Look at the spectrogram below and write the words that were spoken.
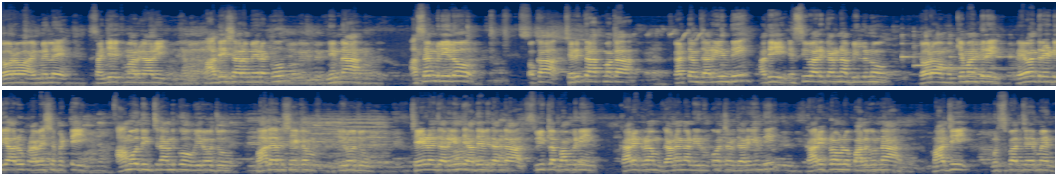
గౌరవ ఎమ్మెల్యే సంజయ్ కుమార్ గారి ఆదేశాల మేరకు నిన్న అసెంబ్లీలో ఒక చరిత్రాత్మక ఘట్టం జరిగింది. అది ఎస్సీ వారికరణ బిల్లును గౌరవ ముఖ్యమంత్రి రేవంత్ రెడ్డి గారు ప్రవేశపెట్టి ఆమోదించినందుకు ఈరోజు బాలాభిషేకం ఈరోజు చేయడం జరిగింది. అదేవిధంగా స్వీట్ల పంపిణీ కార్యక్రమం ఘనంగా నిర్వహించడం జరిగింది. కార్యక్రమంలో పాల్గొన్న మాజీ municipal chairman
